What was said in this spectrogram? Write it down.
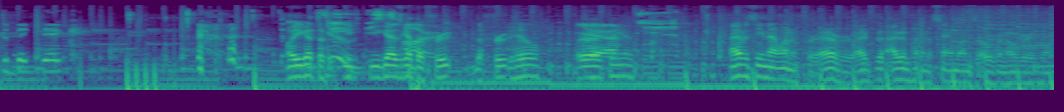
the big dick. Oh, you got the Dude, you, you is guys got the fruit the fruit hill. Whatever that thing is. Yeah. I haven't seen that one in forever. I've been, I've been playing the same ones over and over again.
